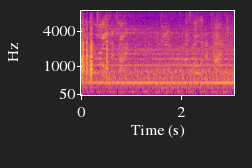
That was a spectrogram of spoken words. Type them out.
Let's call it a tie. Let's call it a tie.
